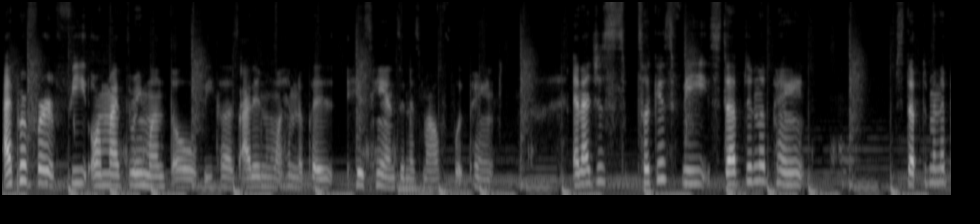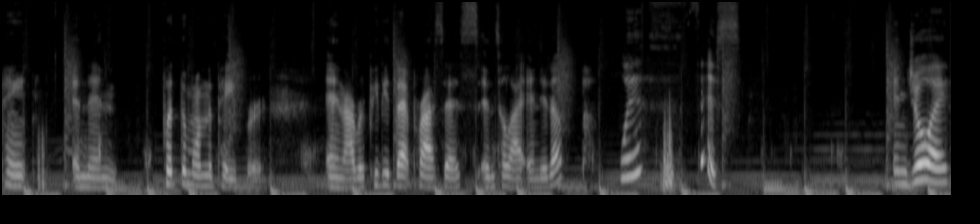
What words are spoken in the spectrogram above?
I preferred feet on my three month old because I didn't want him to put his hands in his mouth with paint. And I just took his feet, stepped in the paint, stepped them in the paint, and then put them on the paper. And I repeated that process until I ended up with this. Enjoy!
